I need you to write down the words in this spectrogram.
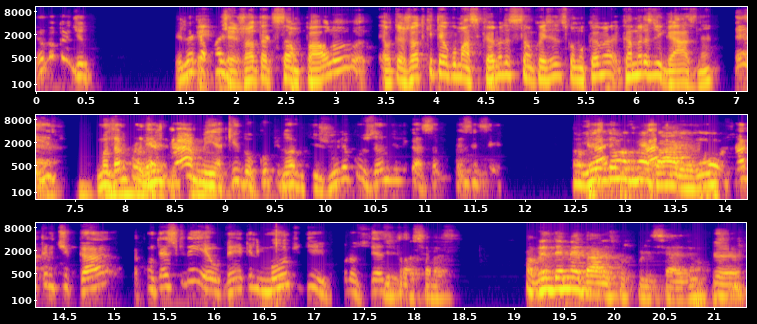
Eu não acredito. Ele é capaz é, TJ de São Paulo é o TJ que tem algumas câmeras que são conhecidas como câmeras de gás, né? É isso. Mandaram para o Carmen aqui do Ocupe 9 de julho acusando de ligação com o PCC. Talvez dê umas medalhas, né? Já criticar, acontece que nem eu, vem aquele monte de processos. De processo. Talvez dê medalhas para os policiais, né? É.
